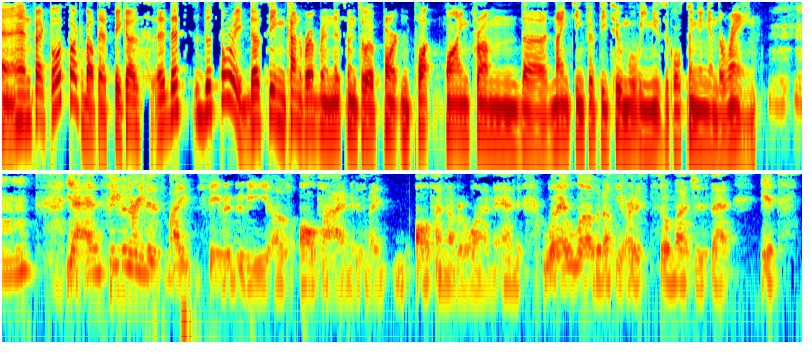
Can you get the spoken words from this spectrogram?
And in fact, let's talk about this because uh, this the story does seem kind of reminiscent to a important plot line from the 1952 movie musical Singing in the Rain. Mm-hmm. Yeah, and Singing in the Rain is my favorite movie of all time. It is my all-time number one. And what I love about the artist so much is that it's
